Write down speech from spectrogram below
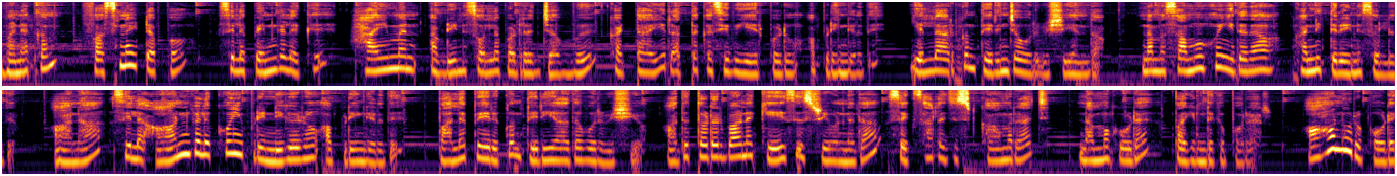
வணக்கம். ஃபஸ்ட் நைட் அப்போ சில பெண்களுக்கு ஹைமன் அப்படின்னு சொல்லப்படுற ஜவ்வு கட்டாயி ரத்த கசிவு ஏற்படும் அப்படிங்கிறது எல்லாருக்கும் தெரிஞ்ச ஒரு விஷயந்தான் நம்ம சமூகம் இதை தான் கன்னித்திரைன்னு சொல்லுது. ஆனால் சில ஆண்களுக்கும் இப்படி நிகழும் அப்படிங்கிறது பல பேருக்கும் தெரியாத ஒரு விஷயம். அது தொடர்பான கேஸ் ஹிஸ்ட்ரி ஒன்று தான் செக்ஸாலஜிஸ்ட் காமராஜ் நம்ம கூட பகிர்ந்துக்க போகிறார் ஆணுறுப்போட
